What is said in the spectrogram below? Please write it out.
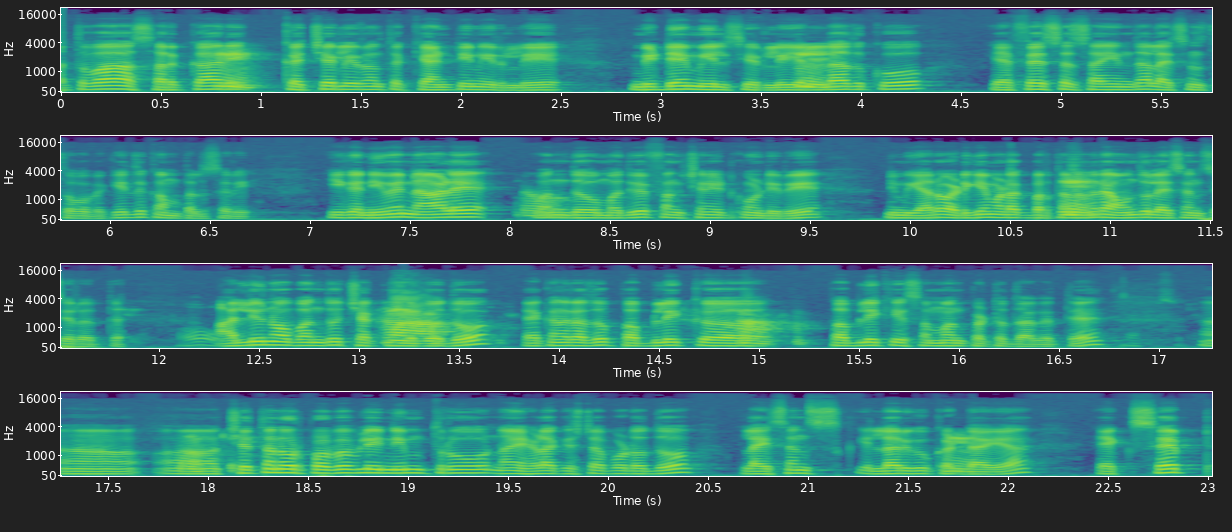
ಅಥವಾ ಸರ್ಕಾರಿ ಕಚೇರಿಲಿರುವಂಥ ಕ್ಯಾಂಟೀನ್ ಇರಲಿ ಮಿಡ್ ಡೇ ಮೀಲ್ಸ್ ಇರಲಿ ಎಲ್ಲದಕ್ಕೂ ಎಫ್ ಎಸ್ ಎಸ್ ಐಯಿಂದ ಲೈಸೆನ್ಸ್ ತೊಗೋಬೇಕು. ಇದು ಕಂಪಲ್ಸರಿ ಈಗ ನೀವೇ ನಾಳೆ ಒಂದು ಮದುವೆ ಫಂಕ್ಷನ್ ಇಟ್ಕೊಂಡಿರಿ ನಿಮ್ಗೆ ಯಾರೋ ಅಡುಗೆ ಮಾಡಕ್ಕೆ ಬರ್ತಾನೆ ಅಂದ್ರೆ ಅವನದು ಲೈಸೆನ್ಸ್ ಇರುತ್ತೆ. ಅಲ್ಲಿ ನಾವು ಬಂದು ಚೆಕ್ ಮಾಡ್ಬೋದು. ಯಾಕಂದ್ರೆ ಅದು ಪಬ್ಲಿಕ್ ಪಬ್ಲಿಕ್ ಸಂಬಂಧಪಟ್ಟದ್ದಾಗುತ್ತೆ. ಚೇತನ್ ಅವ್ರು ಪ್ರಾಬಬ್ಲಿ ನಿಮ್ಮ ಥ್ರೂ ನಾ ಹೇಳಕ್ ಇಷ್ಟಪಡೋದು ಲೈಸೆನ್ಸ್ ಎಲ್ಲರಿಗೂ ಕಡ್ಡಾಯ. ಎಕ್ಸೆಪ್ಟ್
